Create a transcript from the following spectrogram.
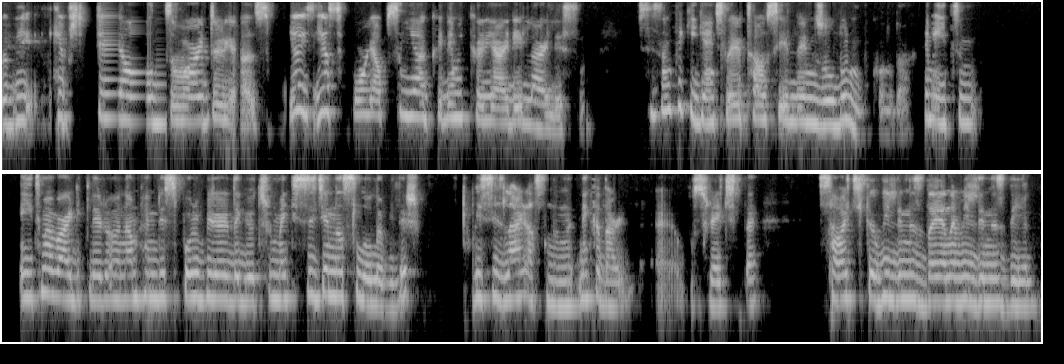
Böyle bir hep şey algısı vardır ya, ya, ya spor yapsın ya akademik kariyerde ilerlesin. Sizin peki gençlere tavsiyeleriniz olur mu bu konuda? Hem eğitim eğitime verdikleri önem hem de sporu bir arada götürmek sizce nasıl olabilir? Ve sizler aslında ne kadar e, bu süreçte sağ çıkabildiniz, dayanabildiniz diyelim.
